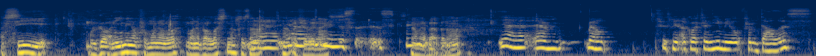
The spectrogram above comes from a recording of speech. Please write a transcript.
I see we got an email from one of our, one of our listeners, is that? yeah, that yeah. was really I mean, nice. it's, it's. Tell me a bit about that. Yeah. Um, well, excuse me. I got an email from Dallas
